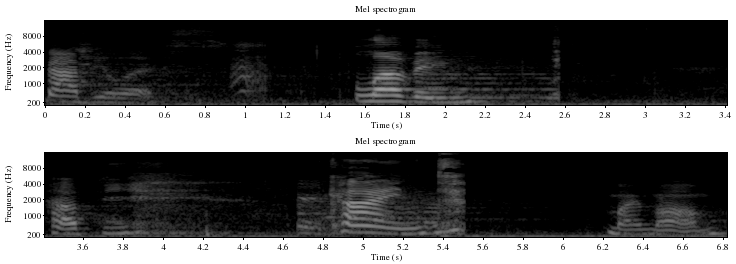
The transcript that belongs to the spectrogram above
Fabulous. Loving. Happy. Kind. My mom.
